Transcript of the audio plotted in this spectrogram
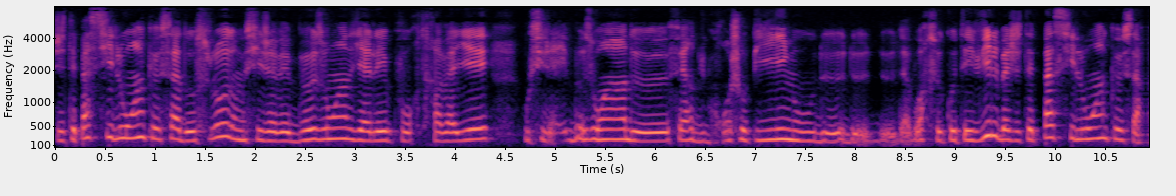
j'étais pas si loin que ça d'Oslo, donc si j'avais besoin d'y aller pour travailler, ou si j'avais besoin de faire du gros shopping, ou d'avoir de, ce côté ville, ben j'étais pas si loin que ça.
